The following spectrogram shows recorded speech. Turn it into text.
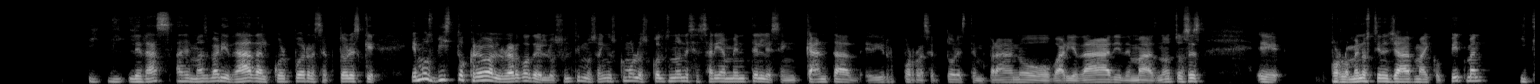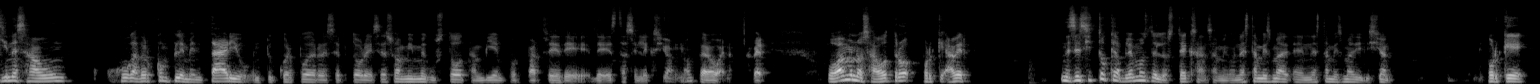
Y le das además variedad al cuerpo de receptores que hemos visto, creo, a lo largo de los últimos años, como los Colts no necesariamente les encanta ir por receptores temprano o variedad y demás, ¿no? Entonces, eh, por lo menos tienes ya a Michael Pittman y tienes a un jugador complementario en tu cuerpo de receptores. Eso a mí me gustó también por parte de, de esta selección, ¿no? Pero bueno, a ver, o vámonos a otro, porque, a ver, necesito que hablemos de los Texans, amigo, en esta misma, en esta misma división. Porque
